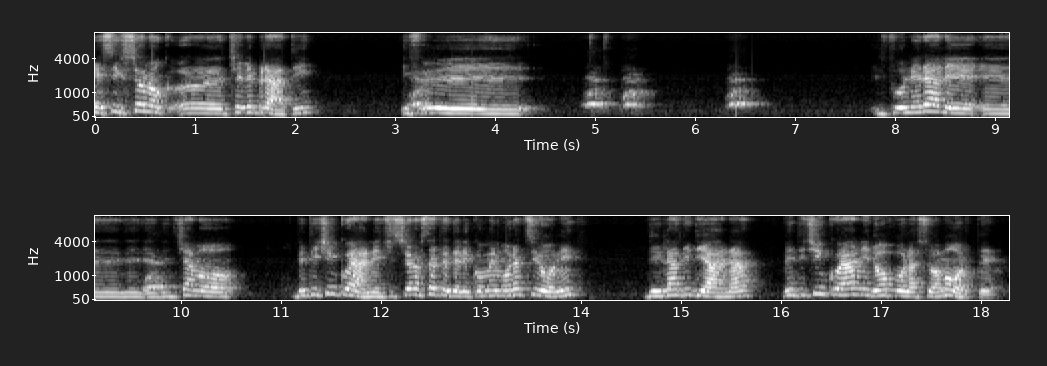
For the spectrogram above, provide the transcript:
che si sono eh, celebrati il, eh, il funerale eh, diciamo 25 anni. Ci sono state delle commemorazioni di Lady Diana 25 anni dopo la sua morte.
